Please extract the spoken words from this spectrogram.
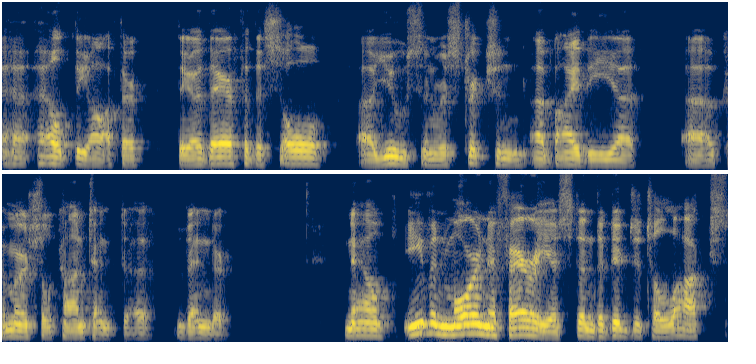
uh, help the author. They are there for the sole uh, use and restriction uh, by the uh, uh, commercial content vendor. Now, even more nefarious than the digital locks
